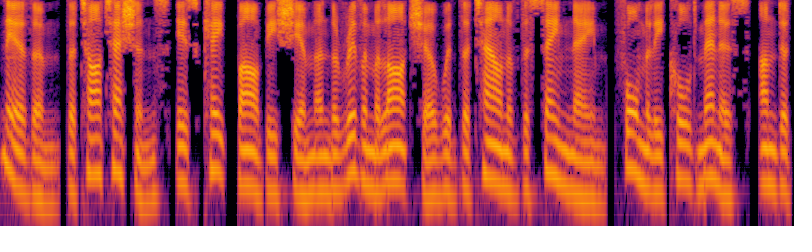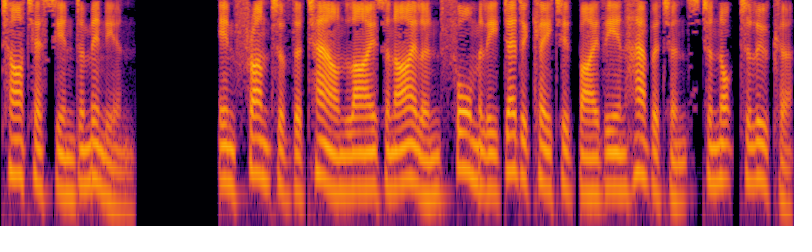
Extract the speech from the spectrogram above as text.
Near them the Tartessians is Cape Barbicium and the river Malacha with the town of the same name, formerly called Menas, under Tartessian dominion. In front of the town lies an island formerly dedicated by the inhabitants to Noctiluca.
